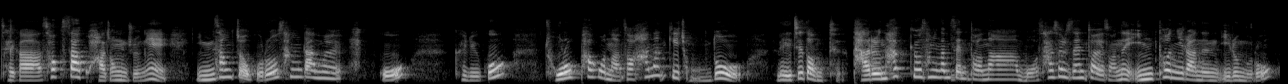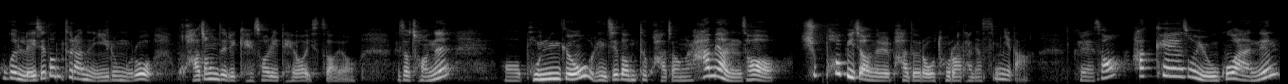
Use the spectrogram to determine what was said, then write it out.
제가 석사 과정 중에 임상적으로 상담을 했고 그리고 졸업하고 나서 한 학기 정도 레지던트 다른 학교 상담센터나 뭐 사설센터에서는 인턴이라는 이름으로 혹은 레지던트라는 이름으로 과정들이 개설이 되어 있어요. 그래서 저는 어, 본교 레지던트 과정을 하면서 supervision을 받으러 돌아다녔습니다. 그래서 학회에서 요구하는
